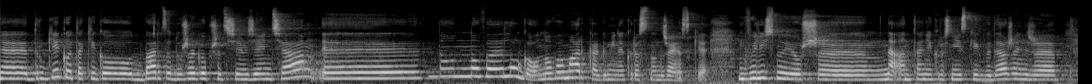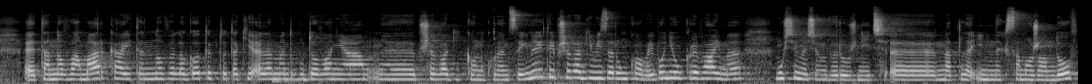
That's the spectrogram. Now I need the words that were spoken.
e, drugiego takiego bardzo dużego przedsięwzięcia, no, nowe logo, nowa marka Gminy Krosnodrzańskie. Mówiliśmy już e, na antenie krośnieńskich wydarzeń, że e, ta nowa marka i ten nowy logotyp to taki element budowania e, przewagi konkurencyjnej, tej przewagi wizerunkowej, bo nie ukrywajmy, musimy się wyróżnić e, na tle innych samorządów.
